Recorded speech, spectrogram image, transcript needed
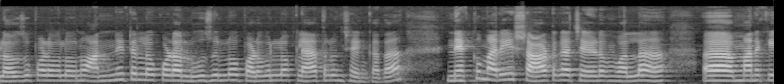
బ్లౌజ్ పొడవులోను అన్నిటిల్లో కూడా లూజుల్లో పొడవుల్లో క్లాత్లు ఉంచాం కదా. నెక్ మరీ షార్ట్గా చేయడం వల్ల మనకి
